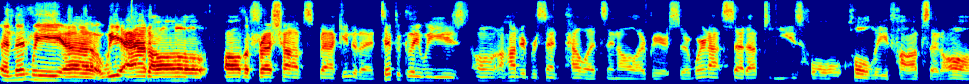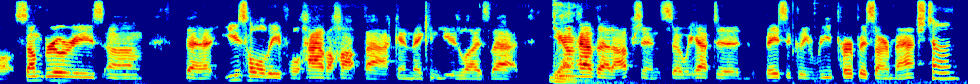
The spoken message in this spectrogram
and then we uh, we add all all the fresh hops back into that. Typically, we use 100% pellets in all our beers, so we're not set up to use whole whole leaf hops at all. Some breweries um, that use whole leaf will have a hop back, and they can utilize that. We Yeah. don't have that option, so we have to basically repurpose our mash tun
